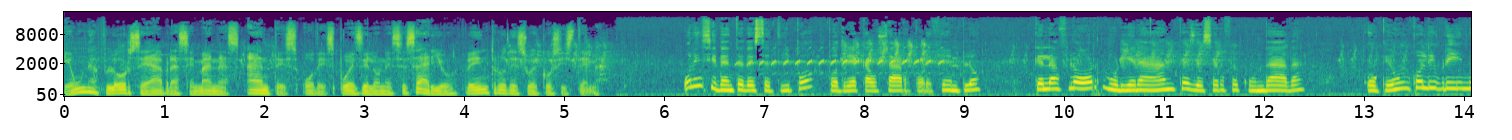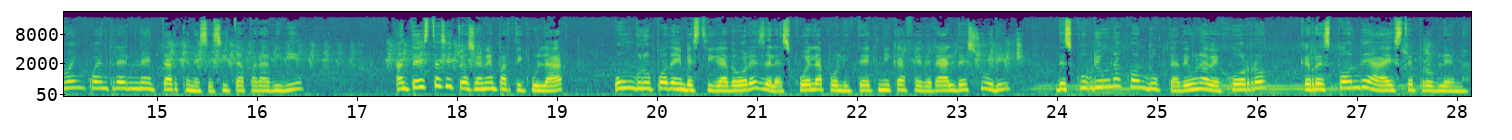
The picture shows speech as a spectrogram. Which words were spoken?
que una flor se abra semanas antes o después de lo necesario dentro de su ecosistema. Un incidente de este tipo podría causar, por ejemplo, que la flor muriera antes de ser fecundada o que un colibrí no encuentre el néctar que necesita para vivir. Ante esta situación en particular, un grupo de investigadores de la Escuela Politécnica Federal de Zurich descubrió una conducta de un abejorro que responde a este problema.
